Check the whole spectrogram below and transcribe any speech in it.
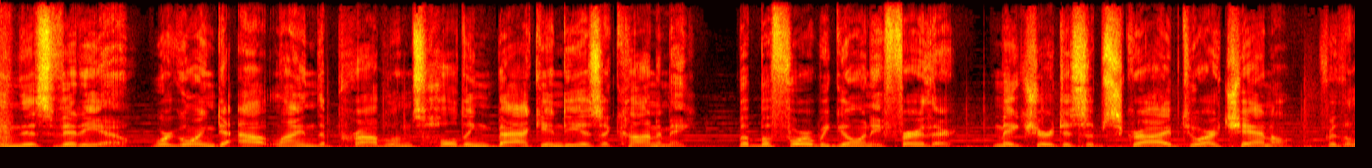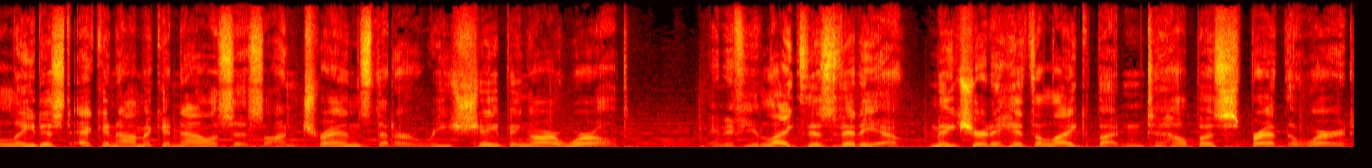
In this video, we're going to outline the problems holding back India's economy. But before we go any further, make sure to subscribe to our channel for the latest economic analysis on trends that are reshaping our world. And if you like this video, make sure to hit the like button to help us spread the word.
